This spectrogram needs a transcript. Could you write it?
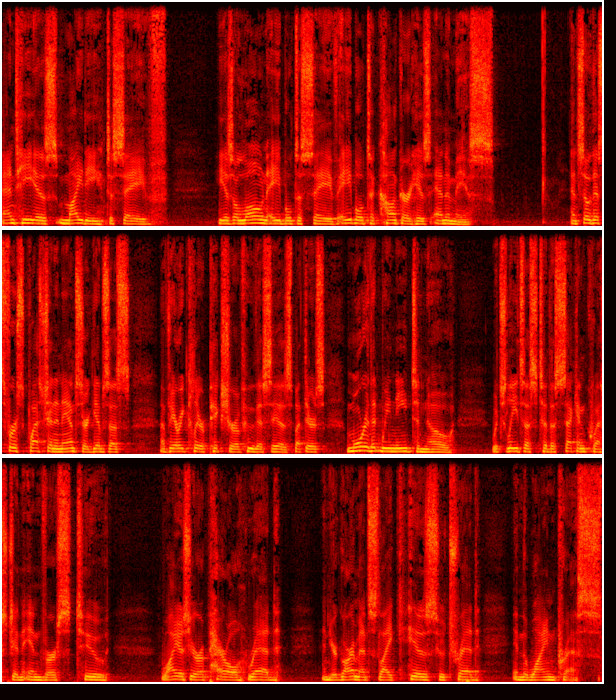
and he is mighty to save. He is alone able to save, able to conquer his enemies. And so this first question and answer gives us a very clear picture of who this is, but there's more that we need to know which leads us to the second question in verse 2 Why is your apparel red and your garments like his who tread in the winepress?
